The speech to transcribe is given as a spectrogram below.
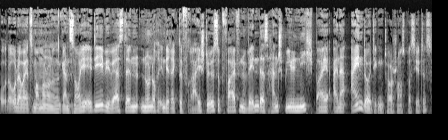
oder, oder jetzt machen wir noch eine ganz neue Idee. Wie wäre es denn nur noch indirekte Freistöße pfeifen, wenn das Handspiel nicht bei einer eindeutigen Torchance passiert ist?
